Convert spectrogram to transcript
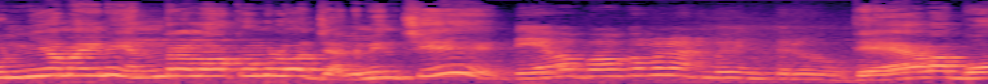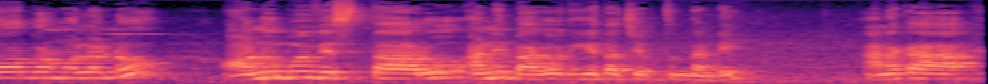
పుణ్యమైన ఇంద్రలోకములో జన్మించి దేవభోగములు అనుభవింతురు. దేవభోగములను అనుభవిస్తారు అని భగవద్గీత చెప్తుందండి. అనగా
